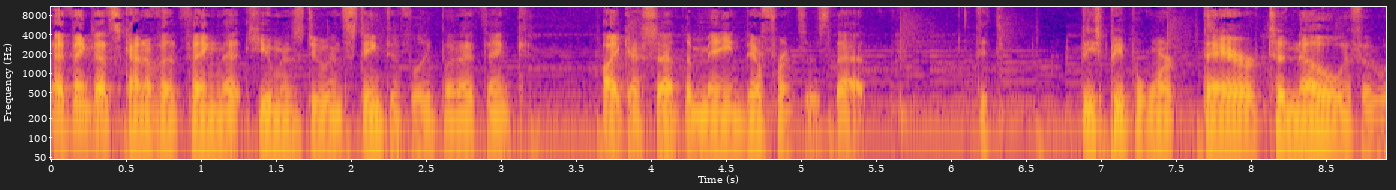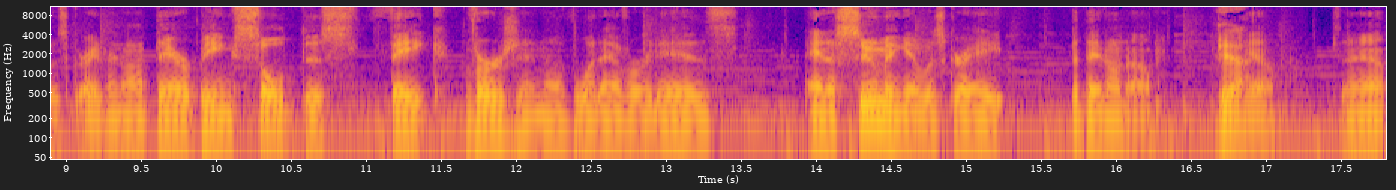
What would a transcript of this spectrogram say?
I think that's kind of a thing that humans do instinctively, but I think, like I said, the main difference is that th- these people weren't there to know if it was great or not. They're being sold this fake version of whatever it is and assuming it was great, but they don't know. Yeah. You know? So, yeah,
